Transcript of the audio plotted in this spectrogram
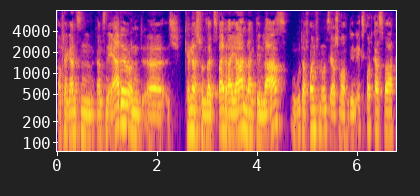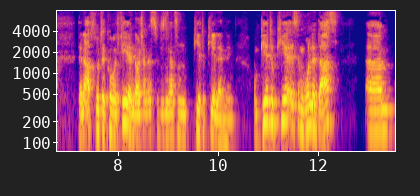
auf der ganzen, ganzen Erde. Und äh, ich kenne das schon seit zwei, drei Jahren, dank dem Lars, ein guter Freund von uns, der auch schon mal auf dem X-Podcast war, der eine absolute Koryphäe in Deutschland ist zu diesem ganzen Peer-to-Peer-Landing. Und Peer-to-Peer ist im Grunde das, ähm,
